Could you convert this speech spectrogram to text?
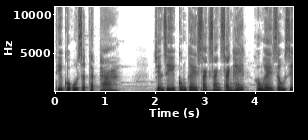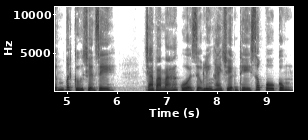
thì cô út rất thật thà. Chuyện gì cũng kể sạch sành xanh hết, không hề giấu giếm bất cứ chuyện gì. Cha và má của Diệu Linh hay chuyện thì sốc vô cùng,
